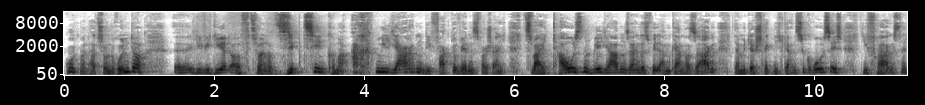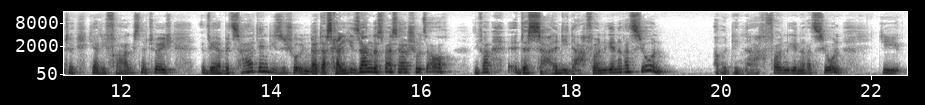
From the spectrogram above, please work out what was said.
gut, man hat schon runter äh, dividiert auf 217,8 Milliarden. De facto werden es wahrscheinlich 2000 Milliarden sein. Das will einem keiner sagen, damit der Schreck nicht ganz so groß ist. Die Frage ist natürlich, ja, die Frage ist natürlich, wer bezahlt denn diese Schulden? Na, das kann ich Ihnen sagen, das weiß Herr Schulz auch. Das zahlen die nachfolgende Generation. Aber die nachfolgende Generation, die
